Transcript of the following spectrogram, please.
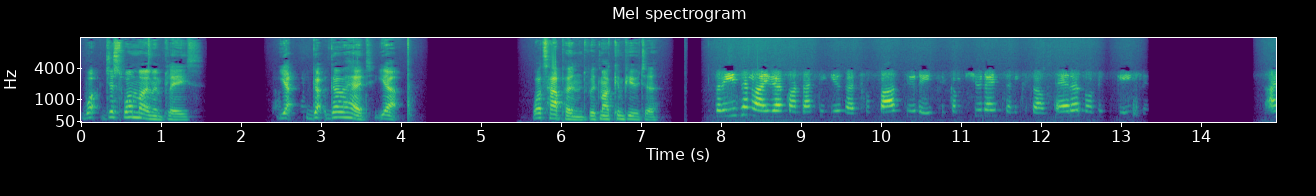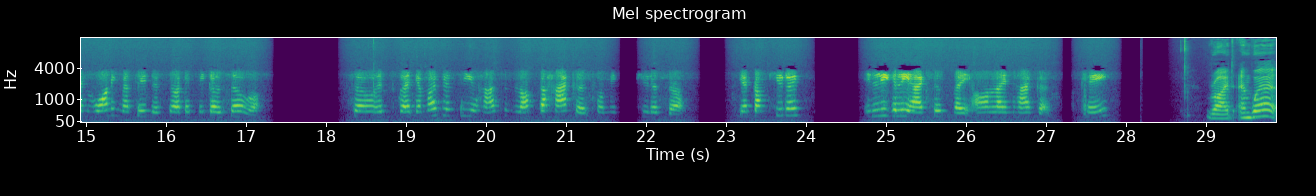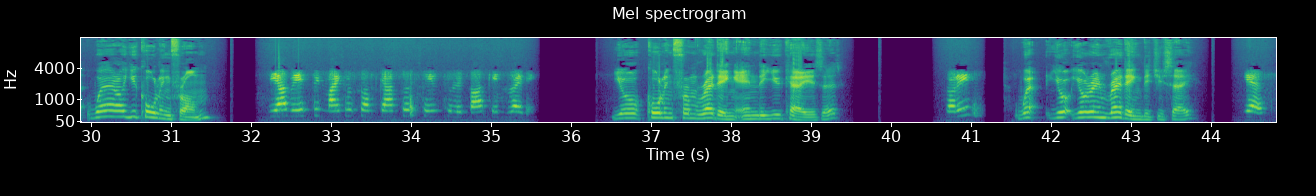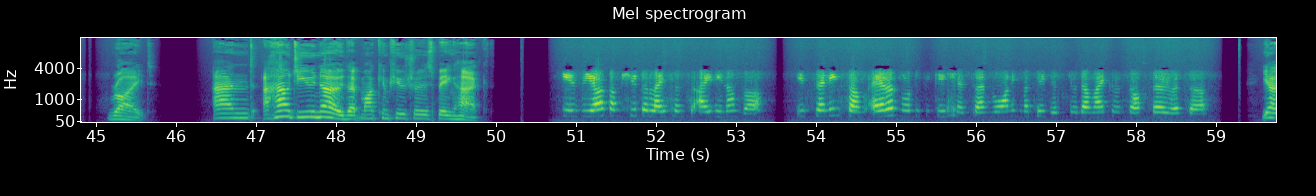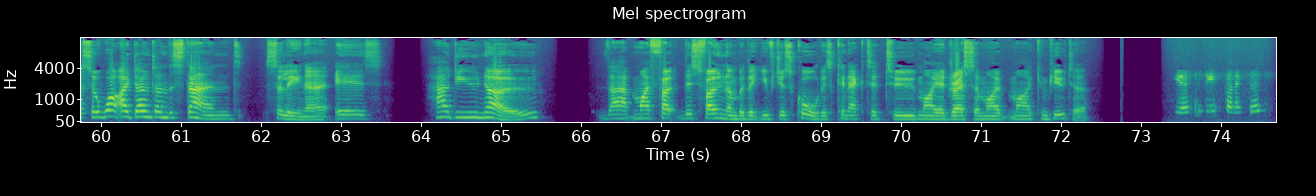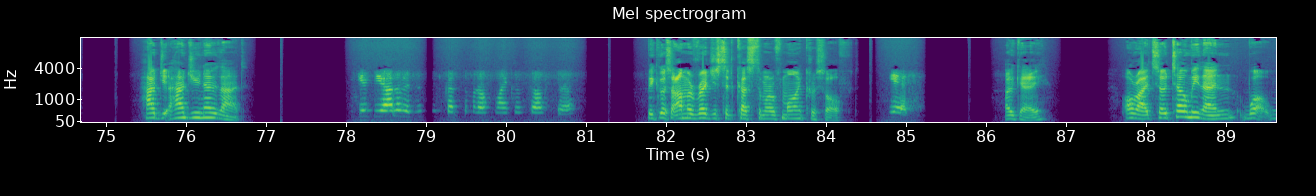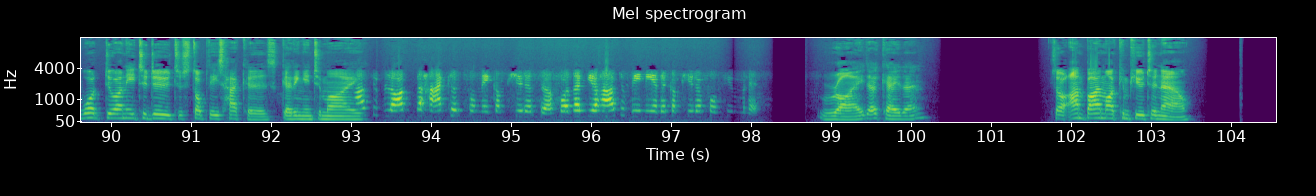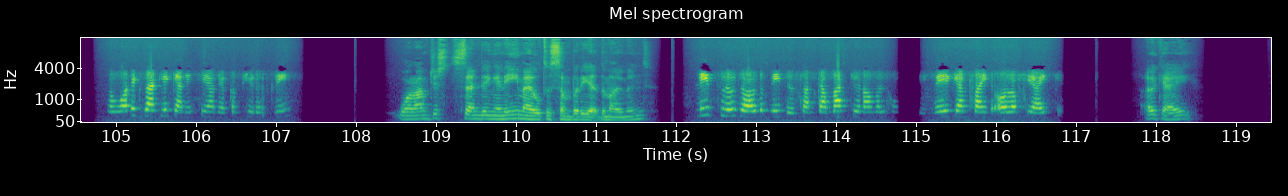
What? Just one moment, please. Yeah, go, go ahead. Yeah. What's happened with my computer? The reason why we are contacting you is that for past few days your computer is sending some error notification and warning messages to our technical server. So it's quite emergency. You have to block the hackers from your computer, sir. Your computer is illegally accessed by online hackers. Okay? Right, and where where are you calling from? We are based in Microsoft campus, Thames Park in Reading. You're calling from Reading in the UK, is it? Sorry? Where you're you're in Reading, did you say? Yes. Right. And how do you know that my computer is being hacked? Is your computer license ID number is sending some error notifications and warning messages to the Microsoft server, sir. Yeah, so what I don't understand, Selena, is how do you know that my pho- this phone number that you've just called is connected to my address and my, my computer? Yes, it is connected. How do you, how do you know that? Because you are a registered customer of Microsoft, sir. Because I'm a registered customer of Microsoft. Yes. Okay. All right. So tell me then, what what do I need to do to stop these hackers getting into You my? have to block the hackers from your computer, sir. For that, you have to be near the computer for a few minutes. Right. Okay then. So I'm by my computer now. So, what exactly can you see on your computer screen? Well, I'm just sending an email to somebody at the moment. Please close all the pages and come back to your normal home where you can find all of your items. Okay.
